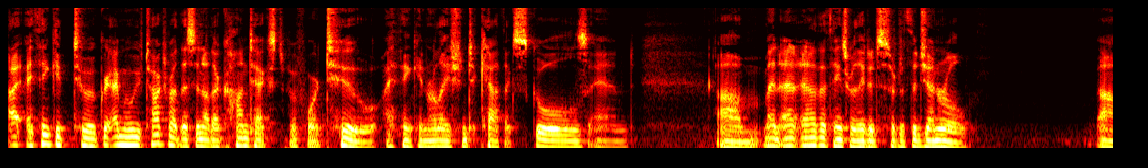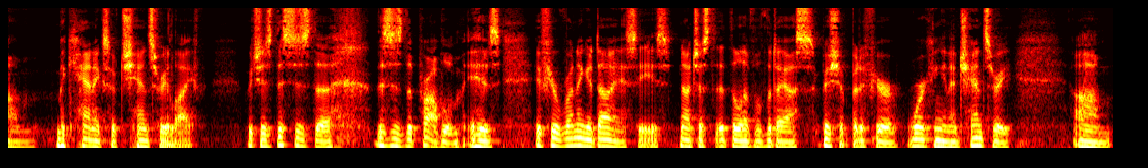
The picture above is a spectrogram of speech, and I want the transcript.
I, I think it to agree. I mean, we've talked about this in other contexts before too. I think in relation to Catholic schools and um, and, and other things related to sort of the general um, mechanics of chancery life, which is this is the this is the problem is if you're running a diocese, not just at the level of the diocesan bishop, but if you're working in a chancery, um,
